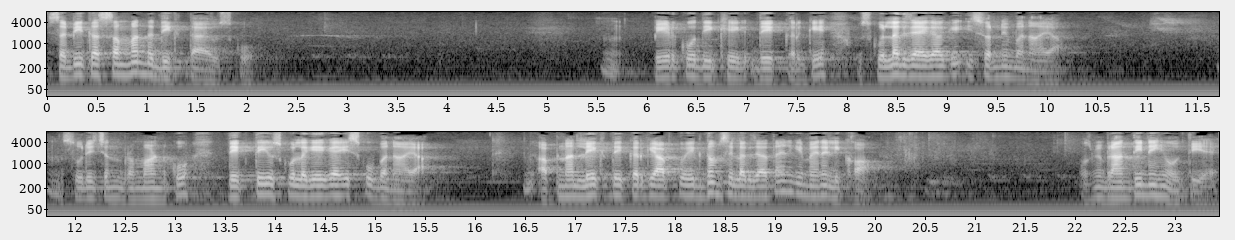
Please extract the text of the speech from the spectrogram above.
सभी का संबंध दिखता है उसको। पेड़ को दिखे, देख करके उसको लग जाएगा कि ईश्वर ने बनाया। सूर्य चंद्र ब्रह्मांड को देखते ही उसको लगेगा इसको बनाया। अपना लेख देख करके आपको एकदम से लग जाता है ना कि मैंने लिखा। उसमें भ्रांति नहीं होती है।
